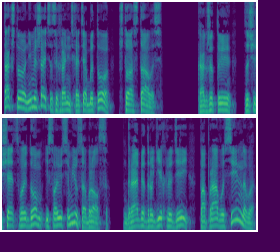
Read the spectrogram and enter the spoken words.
Так что не мешайте сохранить хотя бы то, что осталось. Как же ты защищать свой дом и свою семью собрался? Грабя других людей по праву сильного?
